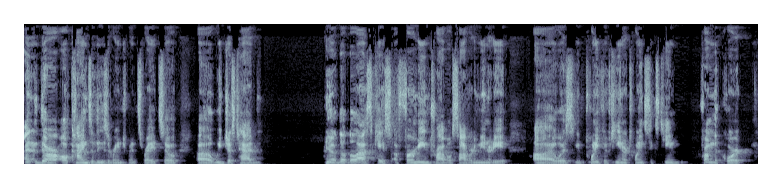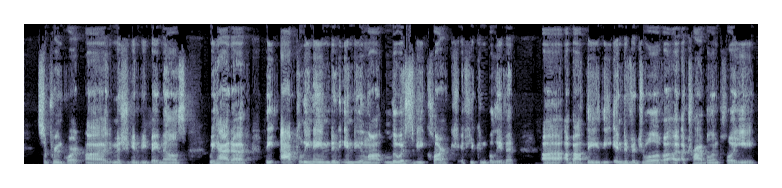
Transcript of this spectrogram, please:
And there are all kinds of these arrangements, right? So uh, we just had, you know, the, the last case affirming tribal sovereign immunity uh, was in 2015 or 2016 from the court, Supreme Court, uh, Michigan v. Bay Mills. We had uh, the aptly named in Indian law Lewis v. Clark, if you can believe it uh, about the the individual of a, a tribal employee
